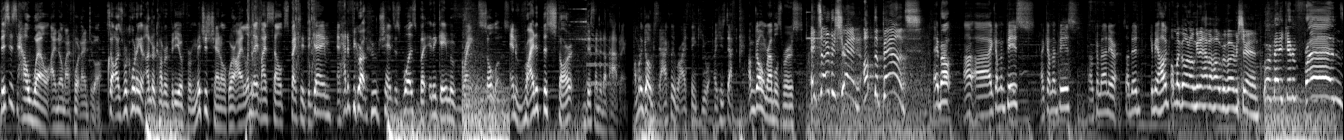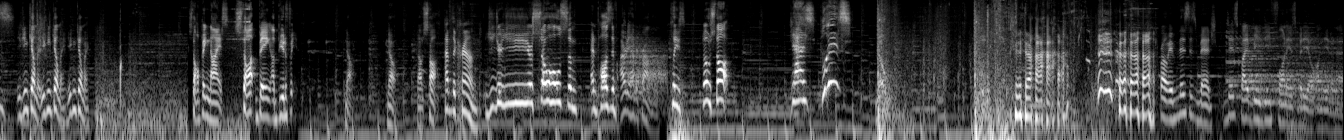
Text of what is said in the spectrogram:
This is how well I know my Fortnite duo. So I was recording an undercover video for Mitch's channel where I eliminate myself, spectate the game, and had to figure out who Chances was, but in a game of ranked solos. And right at the start, this ended up happening. I'm gonna go exactly where I think you are. He's definitely. I'm going Rebels first. It's Overstrand off the bounce. Hey, bro. Uh, uh, I come in peace. I come in peace. I'll come down here. What's up, dude? Give me a hug. Oh my god, I'm gonna have a hug with Overstrand. We're making friends. You can kill me. You can kill me. You can kill me. Stop being nice. Stop being a beautiful... No. No. No, stop. Have the crown. You're, you're so wholesome and positive. I already have a crown, though. Please. No, stop. Yes, please. No. Bro, if this is Mitch, this might be the funniest video on the internet.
